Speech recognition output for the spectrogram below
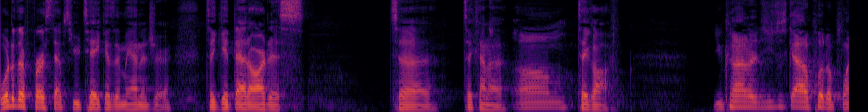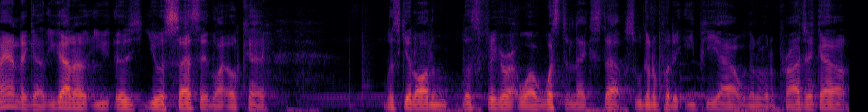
What are the first steps you take as a manager to get that artist to to kind of Um, take off? You kind of you just gotta put a plan together. You gotta you uh, you assess it like okay, let's get all the let's figure out well what's the next steps. We're gonna put an EP out. We're gonna put a project out.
